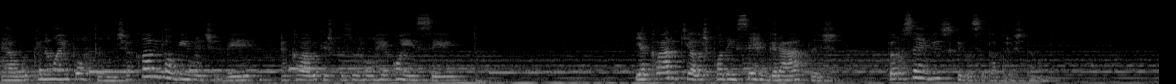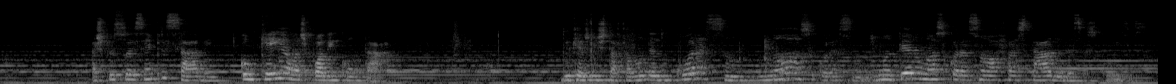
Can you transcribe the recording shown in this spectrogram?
é algo que não é importante. É claro que alguém vai te ver, é claro que as pessoas vão reconhecer. E é claro que elas podem ser gratas pelo serviço que você está prestando. As pessoas sempre sabem com quem elas podem contar. Do que a gente está falando é do coração, do nosso coração, de manter o nosso coração afastado dessas coisas.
